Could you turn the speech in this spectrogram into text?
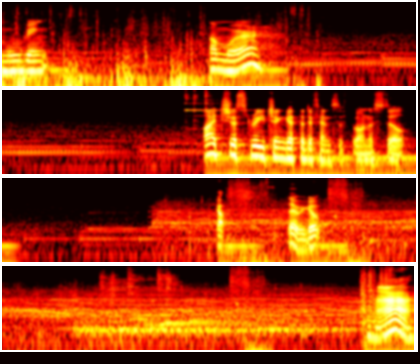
Moving somewhere. Might just reach and get the defensive bonus still. Yep. There we go. Ah.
